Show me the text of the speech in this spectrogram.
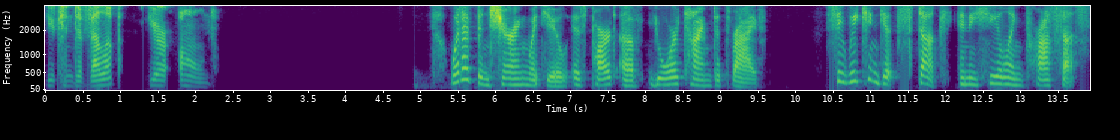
you can develop your own. What I've been sharing with you is part of your time to thrive. See, we can get stuck in a healing process,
